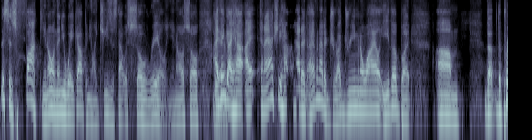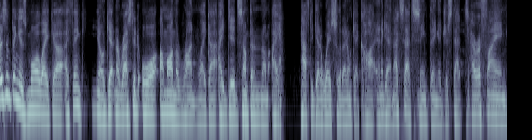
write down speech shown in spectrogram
this is fucked, you know. And then you wake up and you're like, Jesus, that was so real, you know. So yeah. I think I have, I and I actually haven't had a, I haven't had a drug dream in a while either, but um the the prison thing is more like uh, I think you know getting arrested or I'm on the run. Like I, I did something and I'm, I have to get away so that I don't get caught. And again, that's that same thing of just that terrifying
